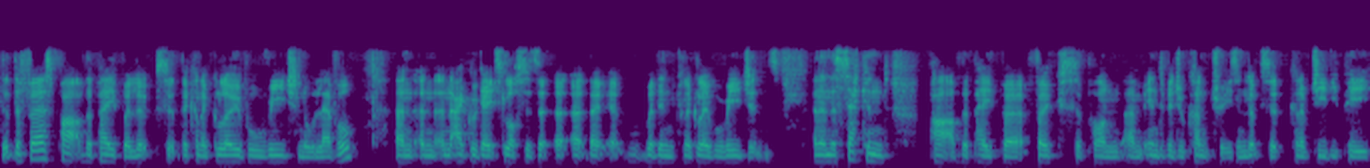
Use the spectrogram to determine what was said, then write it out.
the, the first part of the paper looks at the kind of global regional level and, and, and aggregates losses at, at at within kind of global regions. And then the second part of the paper focuses upon um, individual countries and looks at kind of GDP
